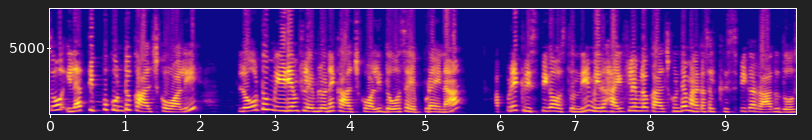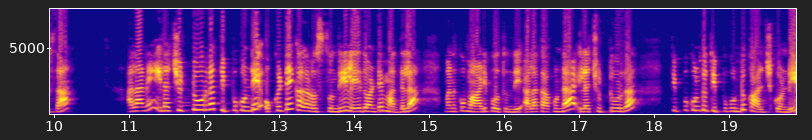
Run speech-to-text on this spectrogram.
సో ఇలా తిప్పుకుంటూ కాల్చుకోవాలి. లో టు మీడియం ఫ్లేమ్లోనే కాల్చుకోవాలి దోశ ఎప్పుడైనా. అప్పుడే క్రిస్పీగా వస్తుంది. మీరు హై ఫ్లేమ్లో కాల్చుకుంటే మనకు అసలు క్రిస్పీగా రాదు దోశ. అలానే ఇలా చుట్టూరుగా తిప్పుకుంటే ఒకటే కలర్ వస్తుంది. లేదు అంటే మధ్యలో మనకు మాడిపోతుంది. అలా కాకుండా ఇలా చుట్టూరుగా తిప్పుకుంటూ తిప్పుకుంటూ కాల్చుకోండి.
